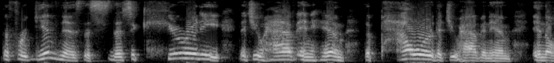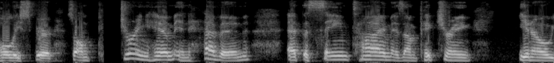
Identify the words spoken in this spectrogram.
the forgiveness, the, the security that you have in Him, the power that you have in Him in the Holy Spirit. So I'm picturing Him in heaven at the same time as I'm picturing you know,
